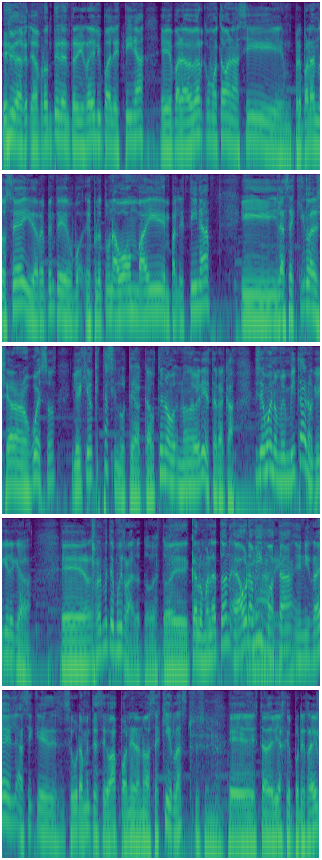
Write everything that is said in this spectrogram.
en la, la frontera entre Israel y Palestina eh, para ver cómo estaban así preparándose y de repente explotó una bomba ahí en Palestina y, y las esquirlas le llegaron a los huesos y le dijeron, ¿qué está haciendo usted acá? Usted no, no debería estar acá. dice, bueno, me invitaron, ¿qué quiere que haga? Eh, realmente muy raro todo esto. Eh, Carlos Malatón, eh, ahora Dale. mismo está en Israel, así que seguramente se va a poner a nuevas esquirlas. Sí, señor. Eh, está de viaje por Israel,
